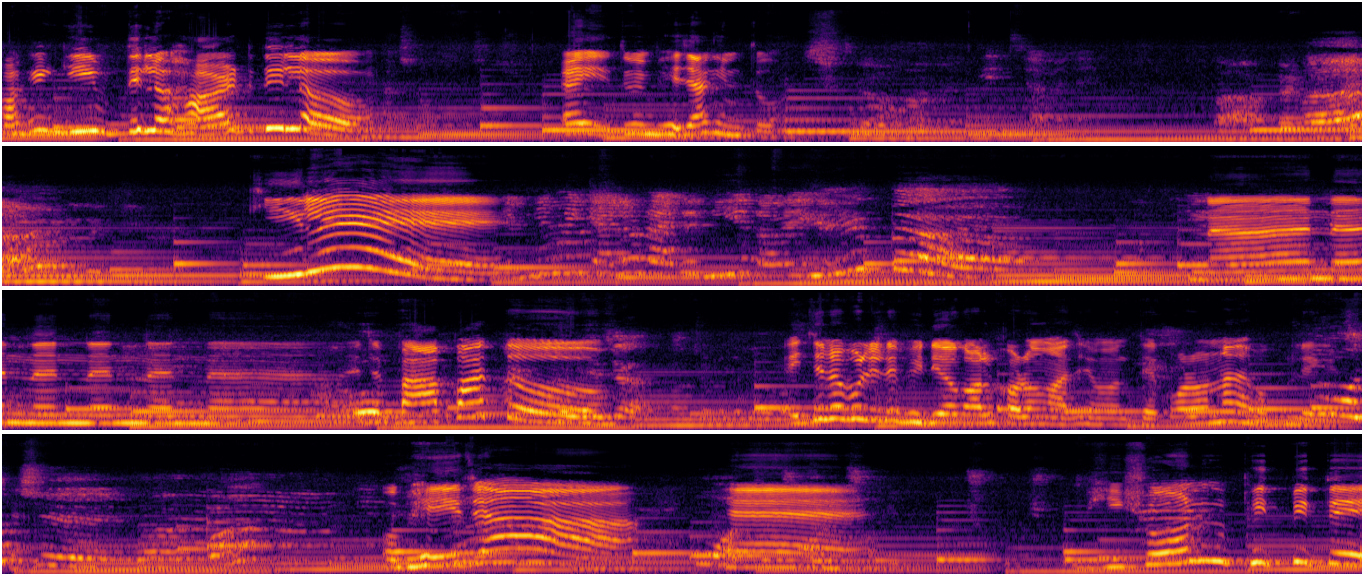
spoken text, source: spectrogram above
পাপাকে গিফট দিল হার্ট দিল। এই, তুমি ভেজা কিন্তু। কিচ্ছু হবে না। কি লে? এমনি আমি গেল না এটা নিয়ে তবে কেডা না না না না না। না এটা পাপা তো। এই জন্য বলি এটা ভিডিও কল করো মাঝে মধ্যে। করো না, দেখো ভুলে গেছে। ও ভেজা। হ্যাঁ। ভীষণ ফিতফিতে।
